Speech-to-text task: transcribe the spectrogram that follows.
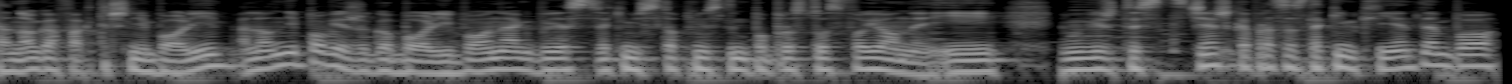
ta noga faktycznie boli, ale on nie powie, że go boli, bo on jakby jest w jakimś stopniu z tym po prostu oswojony i, mówi, że to jest ciężka praca z takim klientem, bo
